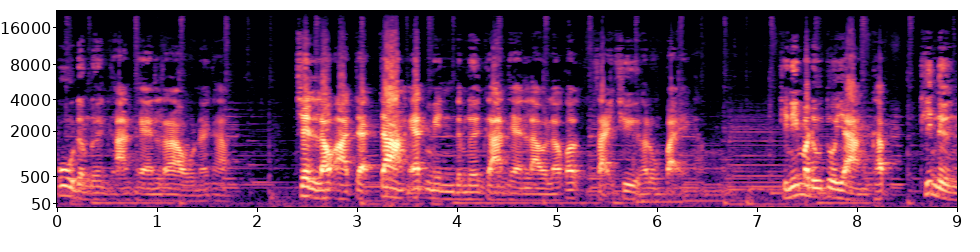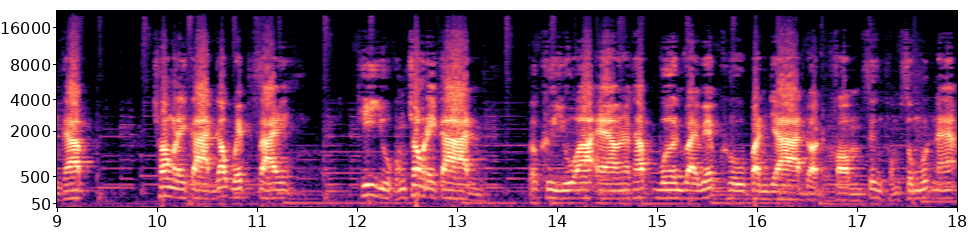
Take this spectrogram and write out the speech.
ผู้ดำเนินการแทนเรานะครับ เช่นเราอาจจะจ้างแอดมินดำเนินการแทนเรา แล้วก็ใส่ชื่อเขาลงไปครับ ทีนี้มาดูตัวอย่างครับที่หนึ่งครับ ช่องรายการก็เว็บไซต์ที่อยู่ของช่องรายการ ก็คือ URL นะครับ w w w c r u p a n y a com ซึ่งผมสมมุตินะฮะ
